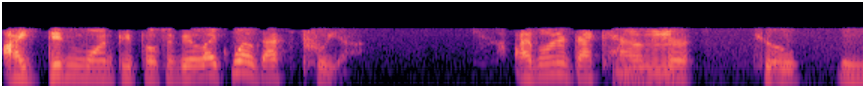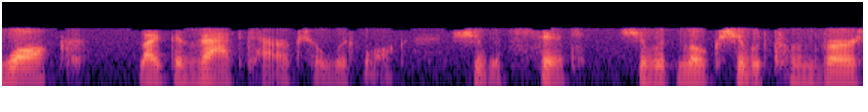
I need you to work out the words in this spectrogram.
I didn't want people to be like, well, that's Pooya. I wanted that mm-hmm. character mm-hmm. to walk like that character would walk. She would sit, she would look, she would converse,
